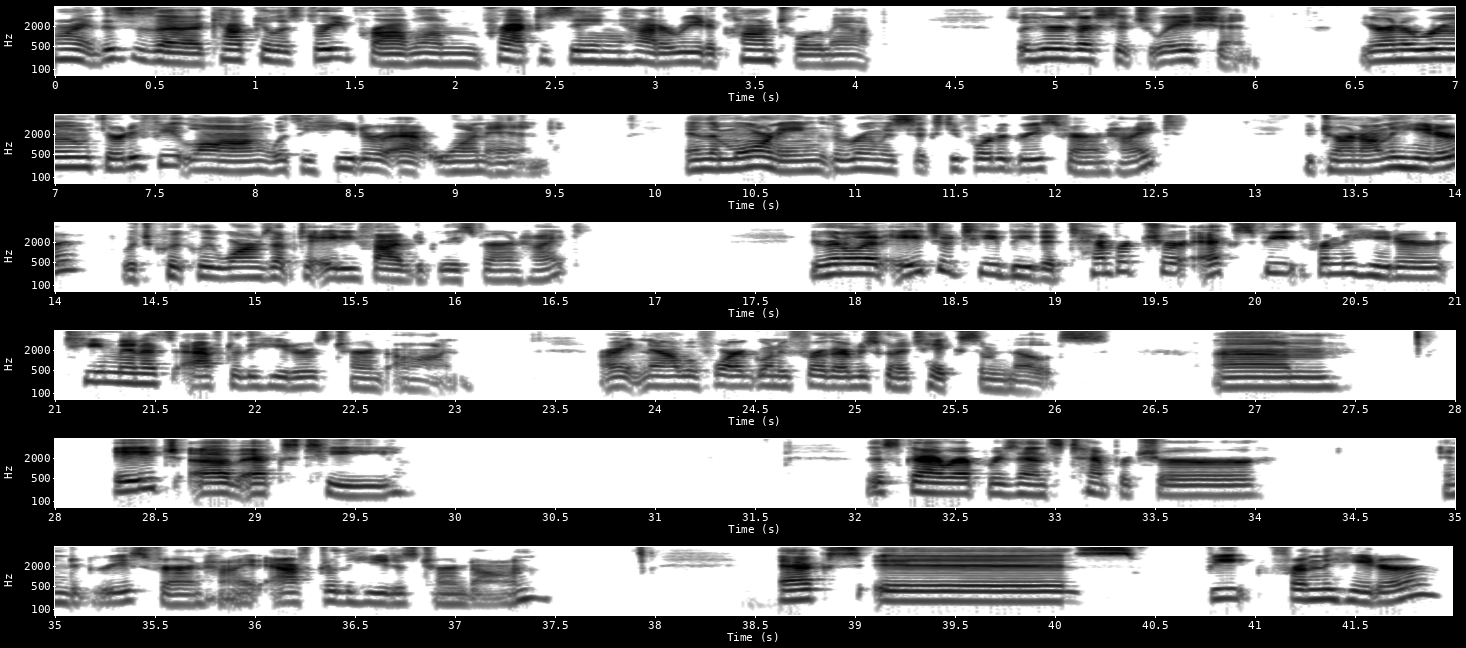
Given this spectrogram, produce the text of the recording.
All right, this is a Calculus 3 problem practicing how to read a contour map. So here's our situation. You're in a room 30 feet long with a heater at one end. In the morning, the room is 64 degrees Fahrenheit. You turn on the heater, which quickly warms up to 85 degrees Fahrenheit. You're going to let H of T be the temperature X feet from the heater T minutes after the heater is turned on. All right, now before I go any further, I'm just going to take some notes. Um, H of XT this guy represents temperature in degrees Fahrenheit after the heat is turned on. X is feet from the heater.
